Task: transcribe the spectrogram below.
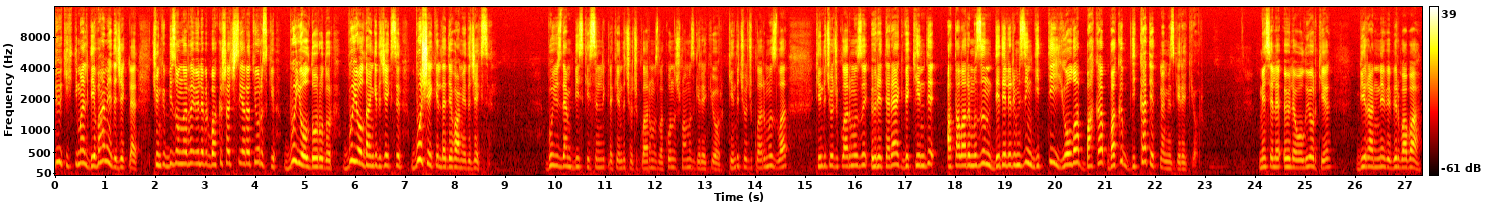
büyük ihtimal devam edecekler. Çünkü biz onlarda öyle bir bakış açısı yaratıyoruz ki bu yol doğrudur, bu yoldan gideceksin, bu şekilde devam edeceksin. Bu yüzden biz kesinlikle kendi çocuklarımızla konuşmamız gerekiyor. Kendi çocuklarımızla, kendi çocuklarımızı öğreterek ve kendi atalarımızın, dedelerimizin gittiği yola bakıp, bakıp dikkat etmemiz gerekiyor. Mesele öyle oluyor ki bir anne ve bir baba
